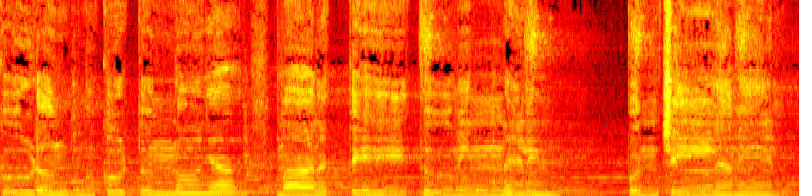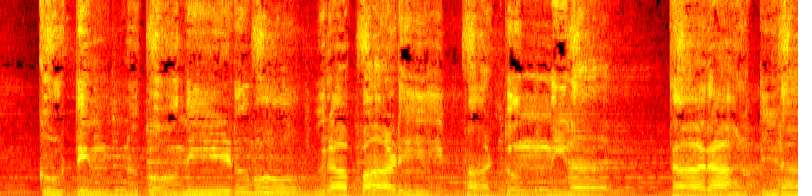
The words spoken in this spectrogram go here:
കൂടുന്നു കൂട്ടുന്നു ഞാൻ. മാനത്തെ തൂമിന്നലിൻ പൊൻചില്ലമേൽ കൂട്ടിന്നു പോന്നിടുമോ? രാപ്പാടി പാട്ടുന്നിന താരാട്ടിടാം.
